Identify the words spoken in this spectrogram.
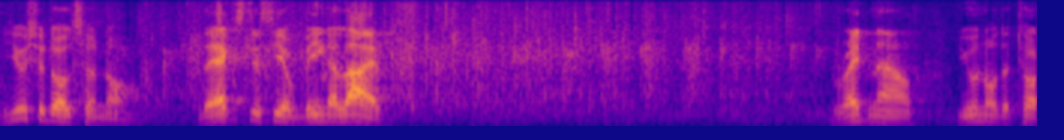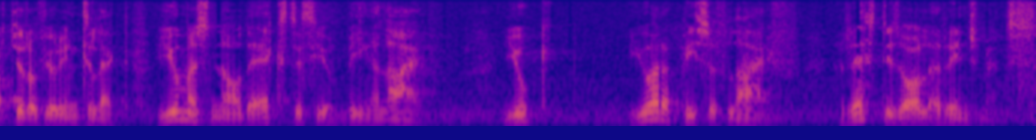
You should also know the ecstasy of being alive. Right now, you know the torture of your intellect. You must know the ecstasy of being alive. You… you are a piece of life. Rest is all arrangements.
